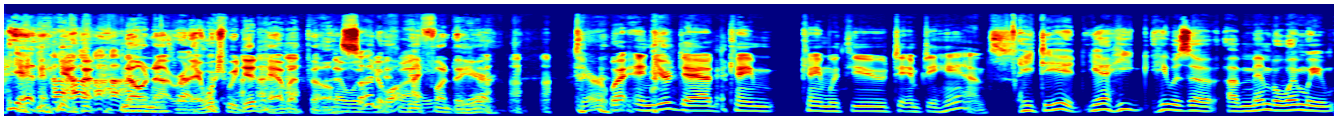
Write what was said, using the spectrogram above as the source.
yeah, Yeah. No, not really. I wish we did have it though. That would So be do fun. I. It'd be fun to hear. terrible. Well, and your dad came came with you to Empty Hands. He did. Yeah, he he was a, a member when we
